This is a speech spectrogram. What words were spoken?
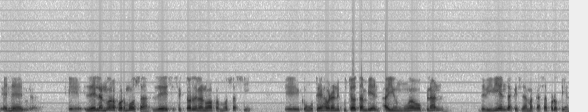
En el, eh, de la Nueva Formosa, de ese sector de la Nueva Formosa, sí. Eh, como ustedes habrán escuchado también, hay un nuevo plan de viviendas que se llama Casa Propia.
